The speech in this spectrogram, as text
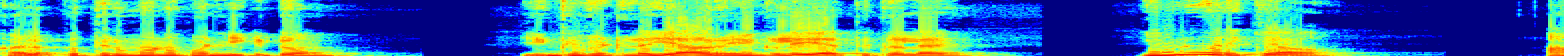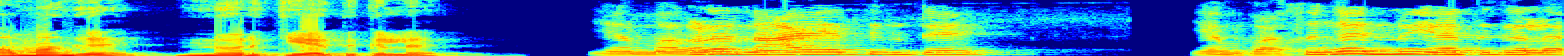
கலப்பு திருமணம் பண்ணிக்கிட்டோம். எங்க வீட்ல யாரும் எங்களை ஏத்துக்கல. இன்னும் வரைக்கும் ஆமாங்க இன்ன வரைக்கும் ஏத்துக்கல. என் மகளை நான் ஏத்துக்கிட்டேன். என் பசங்க இன்னும் ஏத்துக்கல.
